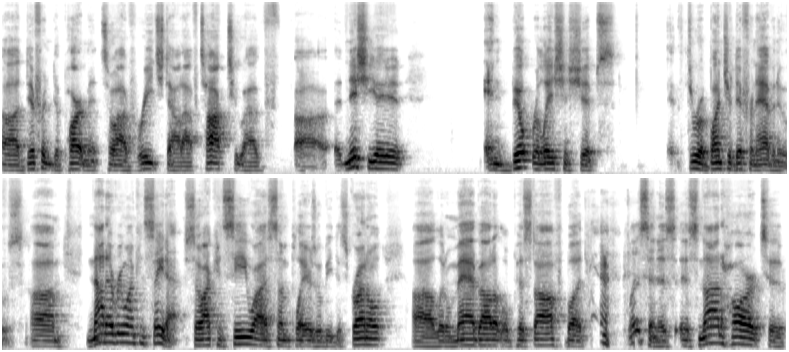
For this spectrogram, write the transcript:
uh, different department. So I've reached out, I've talked to, I've uh, initiated and built relationships through a bunch of different avenues. Um, not everyone can say that. So I can see why some players would be disgruntled, uh, a little mad about it, a little pissed off. But listen, it's it's not hard to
